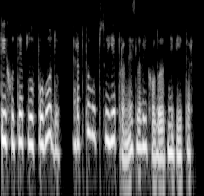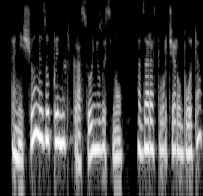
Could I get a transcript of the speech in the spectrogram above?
тиху теплу погоду раптово псує пронизливий холодний вітер. Та ніщо не зупинить красуню весну. А зараз творча робота.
